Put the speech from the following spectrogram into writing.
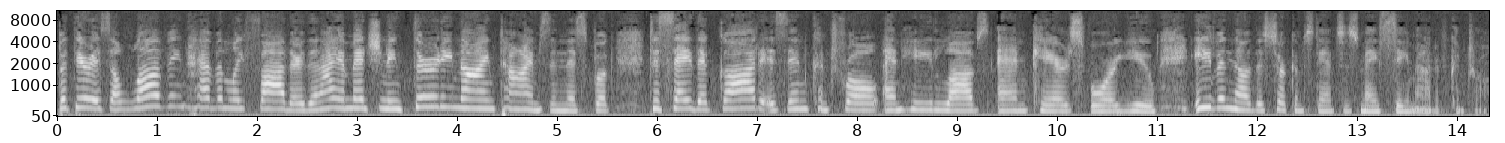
But there is a loving Heavenly Father that I am mentioning 39 times in this book to say that God is in control and He loves and cares for you, even though the circumstances may seem out of control.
